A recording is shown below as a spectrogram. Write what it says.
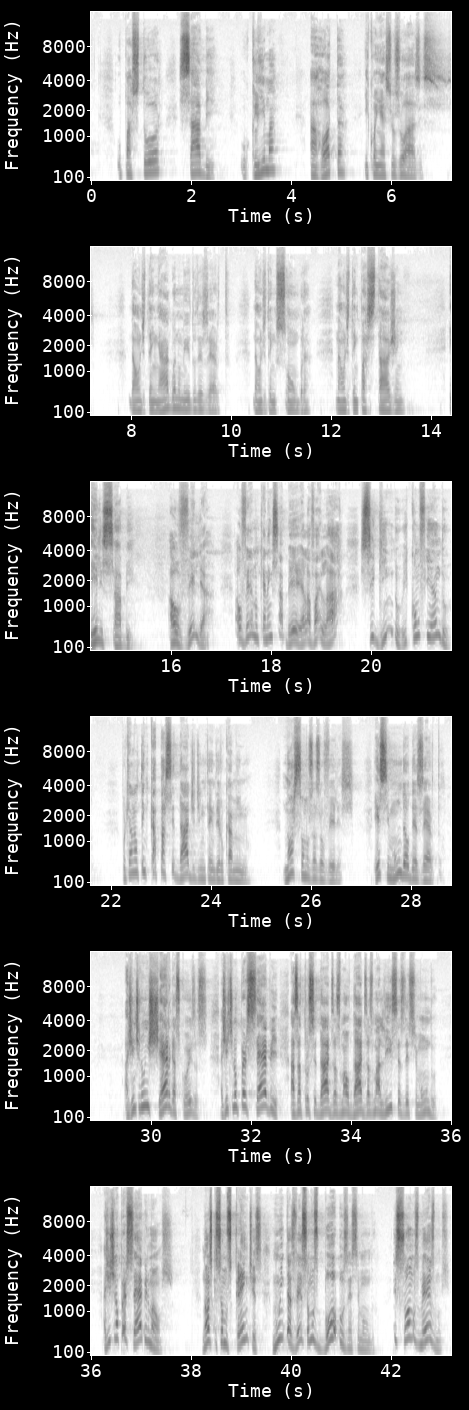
O pastor sabe o clima, a rota e conhece os oásis. Da onde tem água no meio do deserto, da onde tem sombra, na onde tem pastagem. Ele sabe. A ovelha, a ovelha não quer nem saber, ela vai lá seguindo e confiando, porque ela não tem capacidade de entender o caminho. Nós somos as ovelhas. Esse mundo é o deserto. A gente não enxerga as coisas, a gente não percebe as atrocidades, as maldades, as malícias desse mundo. A gente não percebe, irmãos. Nós que somos crentes, muitas vezes somos bobos nesse mundo. E somos mesmos.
